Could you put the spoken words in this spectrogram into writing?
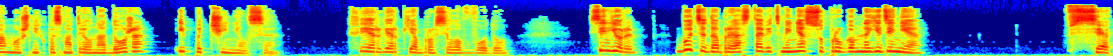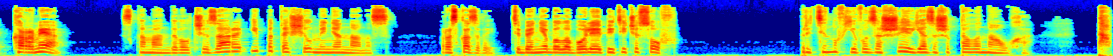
Помощник посмотрел на Дожа и подчинился. Фейерверк я бросила в воду. Сеньоры, будьте добры оставить меня с супругом наедине. Все к корме, скомандовал Чезаре и потащил меня на нос. Рассказывай, тебя не было более пяти часов. Притянув его за шею, я зашептала на ухо. Там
